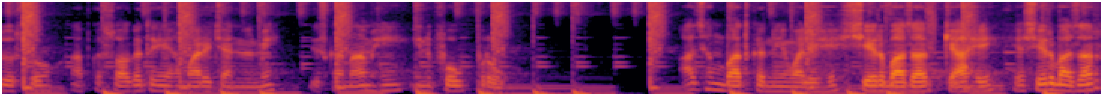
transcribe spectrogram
दोस्तों, आपका स्वागत है हमारे चैनल में, जिसका नाम है इन्फो प्रो आज हम बात करने वाले हैं, शेयर बाज़ार क्या है, या शेयर बाज़ार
